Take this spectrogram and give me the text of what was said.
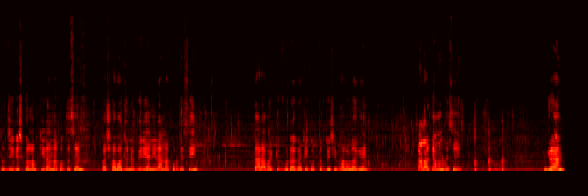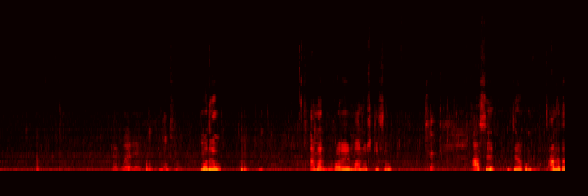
তো জিজ্ঞেস করলাম, কি রান্না করতেছেন? সবার জন্য বিরিয়ানি রান্না করতেছি। তার আবার একটু ঘোটাঘাটি করতে বেশি ভালো লাগে। কালার কেমন হয়েছে? গ্রান? মধু। আমার ঘরের মানুষ কিছু আছে যেরকম আমরা তো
